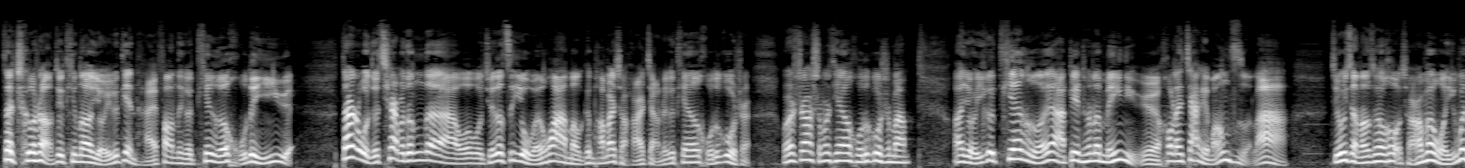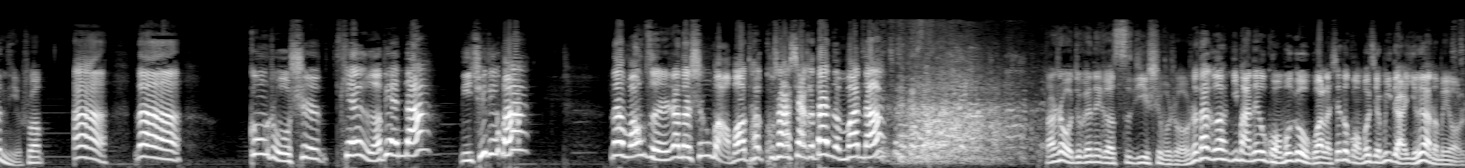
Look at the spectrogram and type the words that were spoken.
在车上就听到有一个电台放那个《天鹅湖》的音乐。但是我就欠吧登的啊，我我觉得自己有文化嘛，我跟旁边小孩讲这个天鹅湖的故事。我说知道什么天鹅湖的故事吗？啊，有一个天鹅呀变成了美女，后来嫁给王子了。结果讲到最后，小孩问我一个问题，说啊，那公主是天鹅变的？你确定吗？那王子让她生宝宝，她裤衩下个蛋怎么办呢？当时我就跟那个司机师傅说，我说大哥，你把那个广播给我关了，现在广播节目一点营养都没有了。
